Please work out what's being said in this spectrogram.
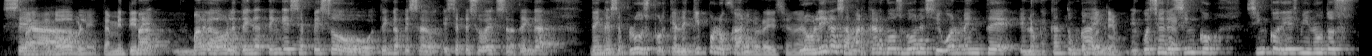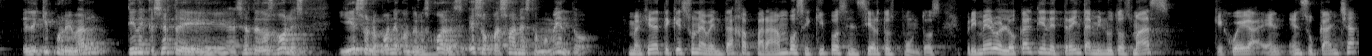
sea valga doble, también tiene valga doble, tenga, tenga ese peso, tenga ese peso extra, tenga, tenga ese plus, porque al equipo local lo obligas a marcar dos goles igualmente en lo que canta un gallo. En cuestión de 5 o 10 minutos, el equipo rival tiene que hacerte, hacerte dos goles y eso lo pone contra las cuerdas. Eso pasó en este momento. Imagínate que es una ventaja para ambos equipos en ciertos puntos. Primero, el local tiene 30 minutos más que juega en, en su cancha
